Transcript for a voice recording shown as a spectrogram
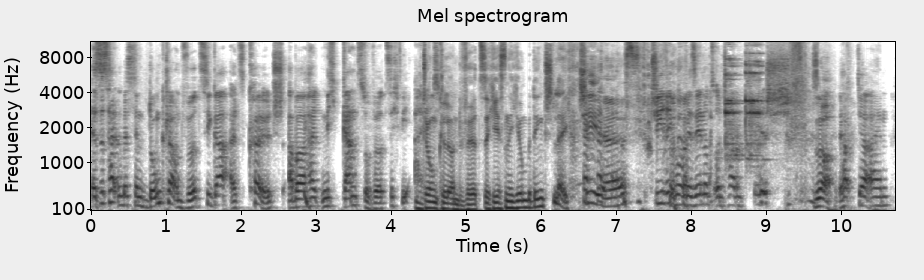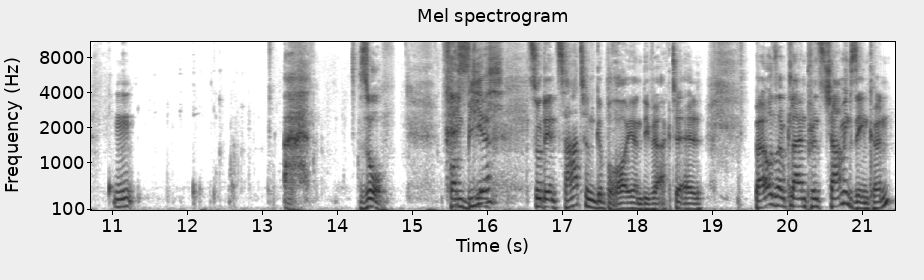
Es ist halt ein bisschen dunkler und würziger als Kölsch, aber halt nicht ganz so würzig wie alt. Dunkel und würzig ist nicht unbedingt schlecht. Cheers. Chirigo, wir sehen uns unterm Tisch. So, Ihr habt ja einen. so. Vom. Bier zu den zarten Gebräuen, die wir aktuell bei unserem kleinen Prince Charming sehen können.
